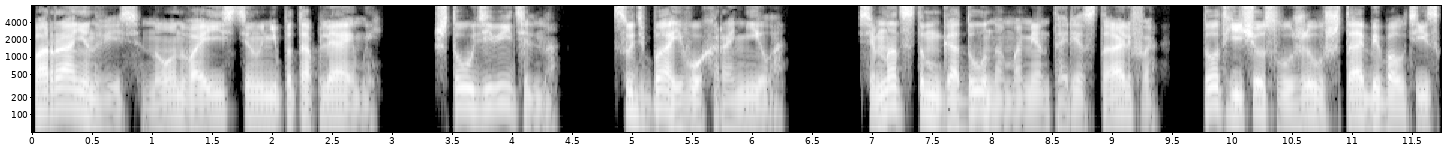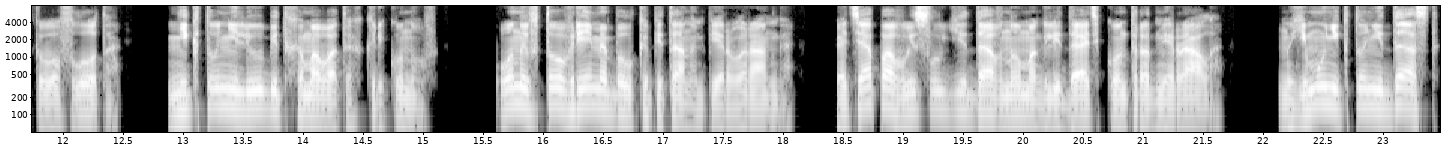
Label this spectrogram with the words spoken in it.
Поранен весь, но он воистину непотопляемый. Что удивительно, судьба его хранила. В семнадцатом году, на момент ареста Альфа, тот еще служил в штабе Балтийского флота. Никто не любит хамоватых крикунов. Он и в то время был капитаном первого ранга, хотя по выслуге давно могли дать контр-адмирала но ему никто не даст,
